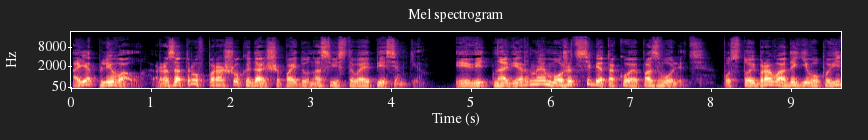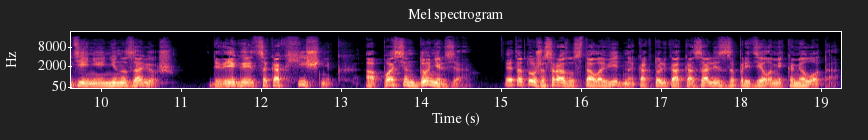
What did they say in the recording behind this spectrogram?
а я плевал, разотру в порошок и дальше пойду, насвистывая песенки. И ведь, наверное, может себе такое позволить. Пустой бравадой его поведение не назовешь. Двигается как хищник, опасен до нельзя. Это тоже сразу стало видно, как только оказались за пределами Камелота.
